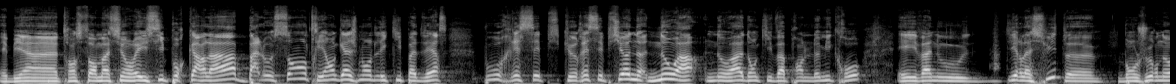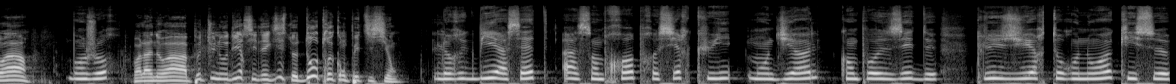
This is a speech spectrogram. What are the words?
Eh bien, transformation réussie pour Carla, balle au centre et engagement de l'équipe adverse pour récep- que réceptionne Noah. Noah, donc, il va prendre le micro et il va nous dire la suite. Euh, bonjour Noah. Bonjour. Voilà Noah, peux-tu nous dire s'il existe d'autres compétitions? Le rugby à 7 a son propre circuit mondial composé de plusieurs tournois qui se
